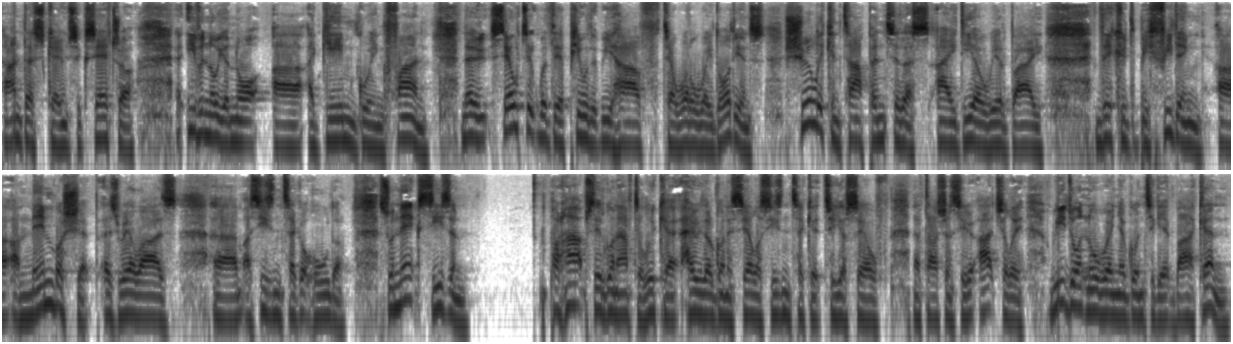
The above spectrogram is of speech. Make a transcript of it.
and discounts, etc., even though you're not a, a game going fan. Now, Celtic, with the appeal that we have to a worldwide audience, surely can tap into this idea whereby they could be feeding a, a membership as well as um, a season ticket holder. So next season, perhaps they're going to have to look at how they're going to sell a season ticket to yourself, Natasha, and say, actually, we don't know when you're going to get back in,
